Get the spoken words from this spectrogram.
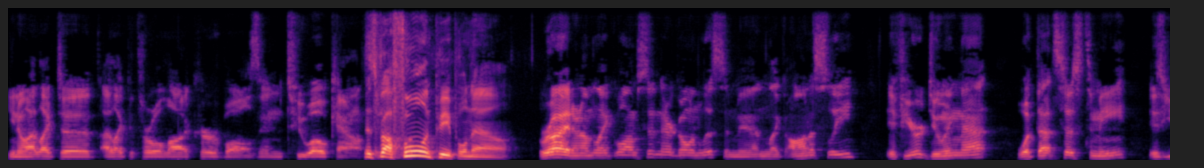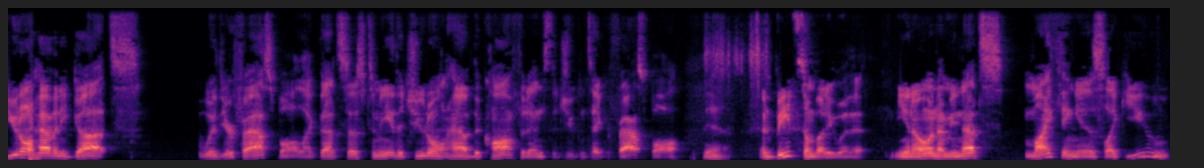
you know i like to i like to throw a lot of curveballs in 2-0 counts It's about fooling people now. Right. And I'm like, well, I'm sitting there going, listen, man, like, honestly, if you're doing that, what that says to me is you don't have any guts with your fastball. Like, that says to me that you don't have the confidence that you can take your fastball Yeah. and beat somebody with it, you know? And I mean, that's my thing is like, you,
